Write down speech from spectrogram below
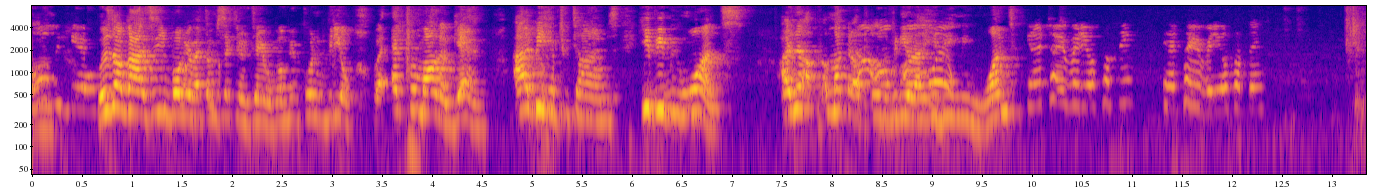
What's up, guys? This is your boy at Thumb 16 today. We're gonna be recording a video with Mog again. I beat him two times. He beat me once. I know, I'm not gonna upload the video that he beat me once. Can I tell your video something? Can I tell your video something?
